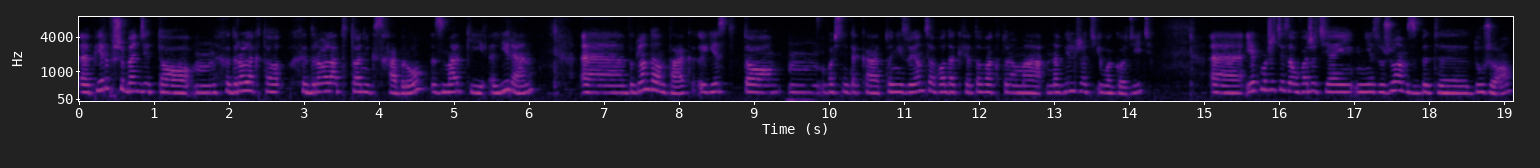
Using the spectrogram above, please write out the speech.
E, Pierwszy będzie to mm, Hydrolat, to, Hydrolat Tonic z Habru z marki Liren. E, Wygląda on tak. Jest to mm, właśnie taka tonizująca woda kwiatowa, która ma nawilżać i łagodzić. Jak możecie zauważyć, ja jej nie zużyłam zbyt e, dużo,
